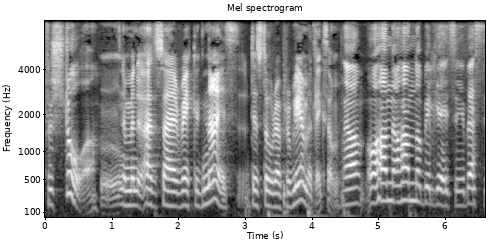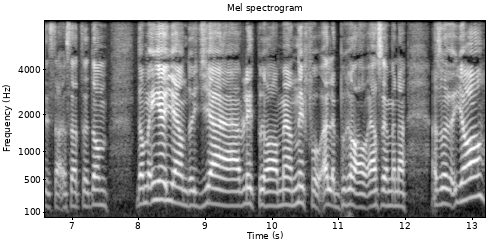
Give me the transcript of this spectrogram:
förstå. Mm, men att så här recognize det stora problemet liksom. Ja, och han, han och Bill Gates är ju bästisar. Så att de, de är ju ändå jävligt bra människor. Eller bra, alltså jag menar. Alltså ja,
